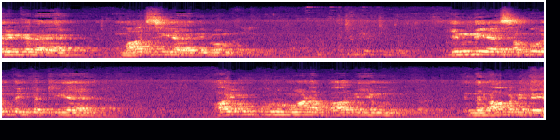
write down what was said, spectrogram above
இருக்கிற மார்சிய அறிவும் இந்திய சமூகத்தை பற்றிய ஆய்வுபூர்வமான பார்வையும் இந்த நாவலிலே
